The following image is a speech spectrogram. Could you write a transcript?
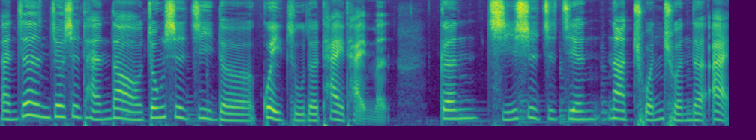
反正就是谈到中世纪的贵族的太太们跟骑士之间那纯纯的爱。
